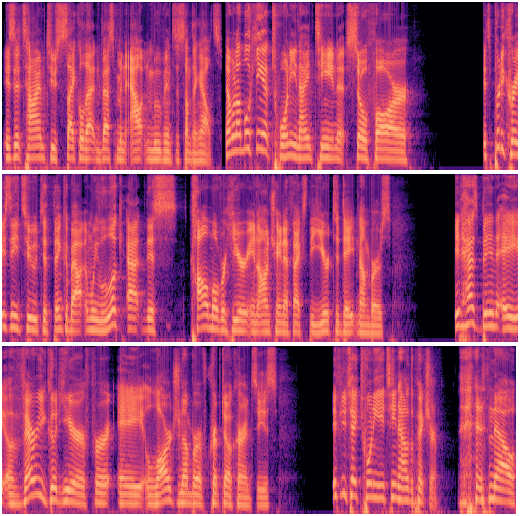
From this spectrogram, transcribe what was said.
is it time to cycle that investment out and move into something else? Now, when I'm looking at 2019 so far, it's pretty crazy to to think about. And we look at this column over here in Onchain FX, the year to date numbers. It has been a, a very good year for a large number of cryptocurrencies. If you take 2018 out of the picture, now,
